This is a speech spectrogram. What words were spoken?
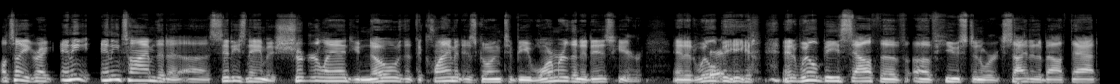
I'll tell you, Greg. Any any time that a, a, city's name is Sugar Land, you know that the climate is going to be warmer than it is here, and it will be it will be south of of Houston. We're excited about that.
